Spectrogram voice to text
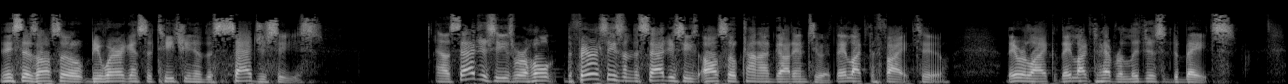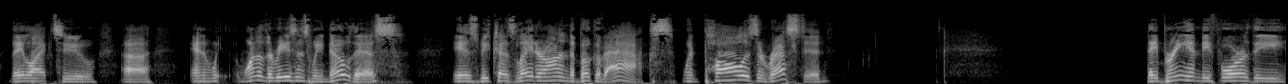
And he says also, beware against the teaching of the Sadducees. Now, the Sadducees were a whole, the Pharisees and the Sadducees also kind of got into it. They liked to fight too. They were like, they liked to have religious debates. They like to, uh, and we, one of the reasons we know this is because later on in the book of Acts, when Paul is arrested, they bring him before the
